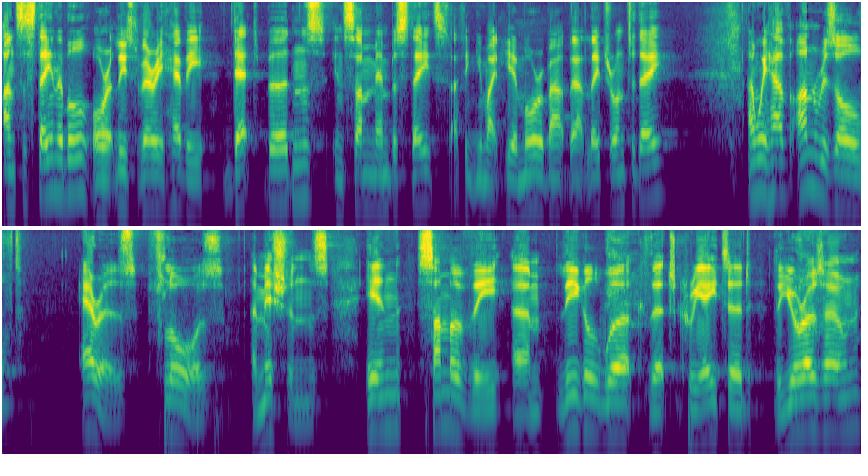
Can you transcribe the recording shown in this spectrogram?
unsustainable, or at least very heavy, debt burdens in some member states. I think you might hear more about that later on today. And we have unresolved errors, flaws, emissions in some of the um, legal work that created the Eurozone.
